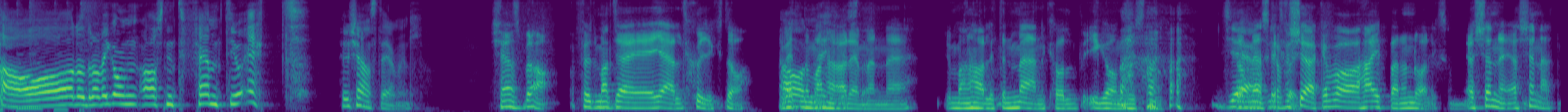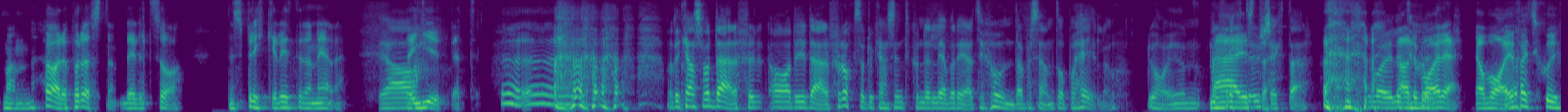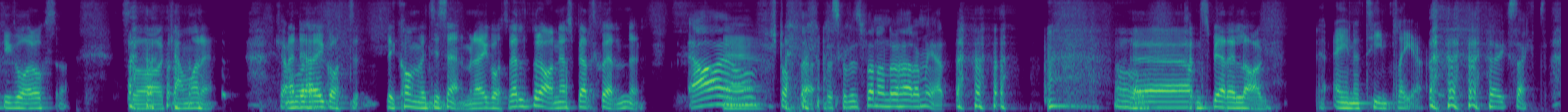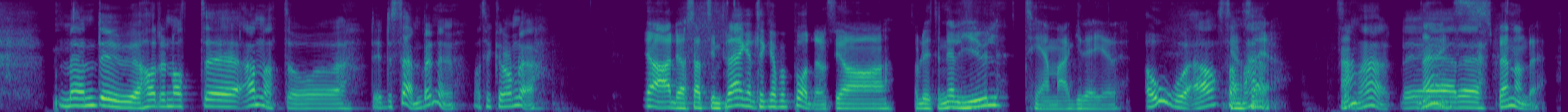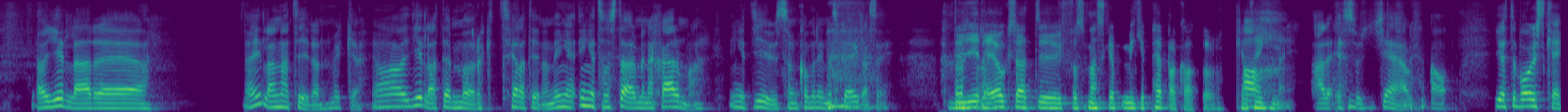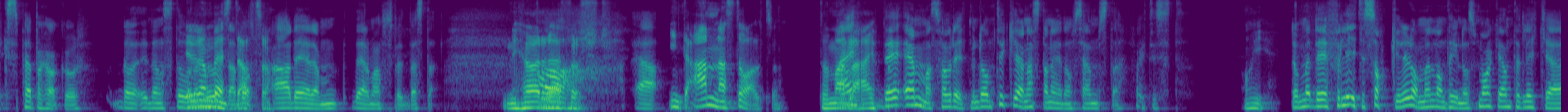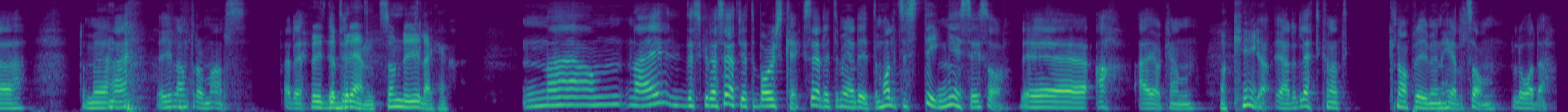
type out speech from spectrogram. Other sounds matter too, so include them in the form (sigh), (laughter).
Ja, då drar vi igång avsnitt 51. Hur känns det Emil? Känns bra. Förutom att jag är jävligt sjuk då. Jag Ja, vet inte om man nej, hör det, det. men eh, man har en liten mancold igång just nu. (laughs) men Jävligt jag ska försöka vara hypad ändå. Liksom. Jag, känner, jag känner att man hör det på rösten. Det är lite så. Den spricker lite där nere. Det Ja. är djupet. (laughs) Och det kanske var därför, ja det är därför också du kanske inte kunde leverera till 100% då på Halo. Du har ju en perfekt det. ursäkt där. (laughs) Det var ju lite ja, det var ju sjukt. det. Jag var ju faktiskt sjuk igår också. Så (laughs) kan vara det. Kan Men det har ju gått, det kommer vi till sen, men det har ju gått väldigt bra när jag spelat själv nu. Ja, jag har Eh. förstått det. Det ska bli spännande att höra mer. Oh. Eh, Kan spela i lag. Ain't a team player. Exakt. Men du, har du något eh, annat då? Det är december nu. Vad tycker du om det? Ja, det har satt sin prägel tycker jag på podden, för jag har blivit en del jultema-grejer. Oh, ja, samma här. Samma här. Det Nice, är, eh, spännande. jag gillar eh, jag gillar den här tiden mycket. Jag gillar att det är mörkt hela tiden. Det är inget, inget som stör mina skärmar. Inget ljus som kommer in och speglar sig. Du gillar ju också att du får smaska mycket pepparkakor, kan jag Ah, tänka mig. Ja, det är så jävla... Ja. Göteborgskex, pepparkakor. De, den stora Är det de bästa bort- alltså? Ja, det är de, det är de absolut bästa. Ni hörde det Ah, här först. Ja. Inte Annas då alltså? De alla Nej, hypar. det är Emmas favorit, men de tycker jag nästan är de sämsta faktiskt. Oj. De, är- det är för lite socker i dem eller någonting. De smakar inte lika... De är, (laughs) nej, jag gillar inte dem alls. Eller, För lite bränt som du gillar kanske? Nej, nej, det skulle jag säga att Göteborgskex är lite mer dit. De har lite sting i sig så. Det är, ah, jag kan... Okej. Jag, jag hade lätt kunnat knapra i mig en hel sån låda.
